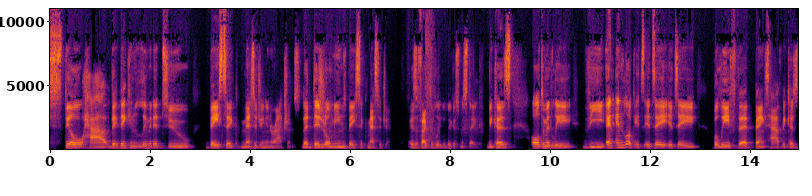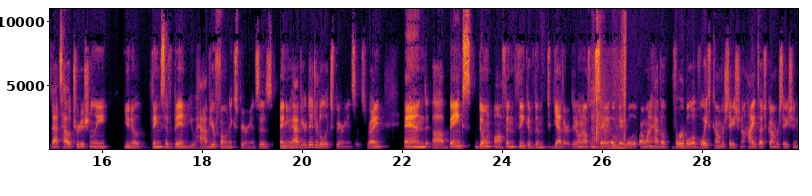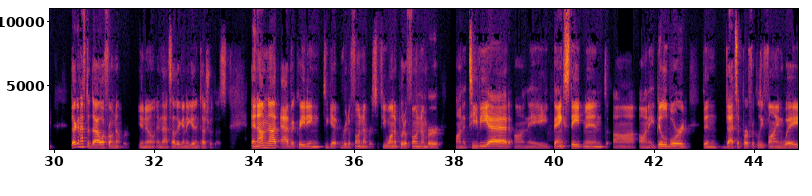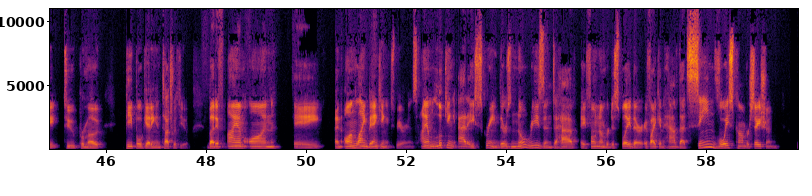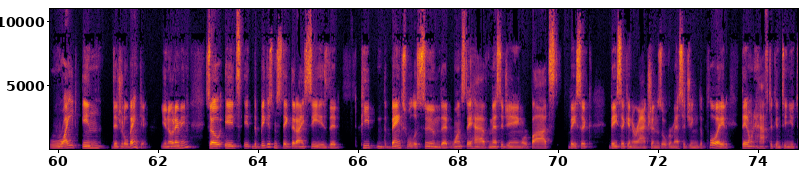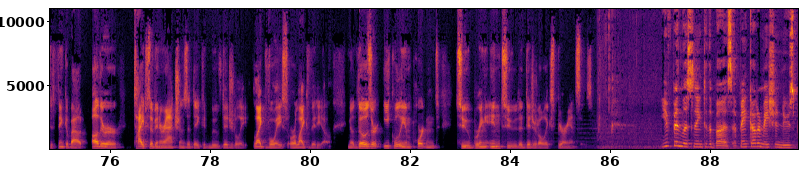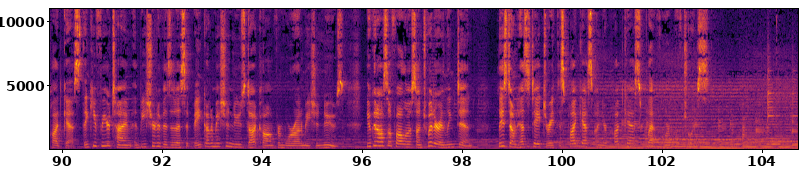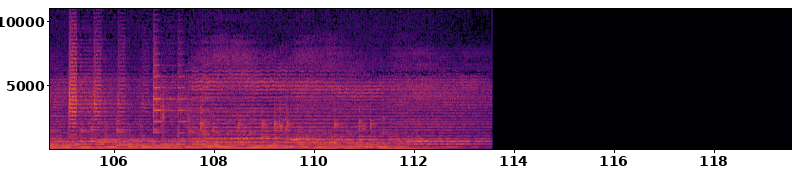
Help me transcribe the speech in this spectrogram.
still have they, they can limit it to basic messaging interactions. That digital means basic messaging is effectively the biggest mistake because ultimately the and and look it's it's a it's a belief that banks have because that's how traditionally you know things have been you have your phone experiences and you have your digital experiences right and uh, banks don't often think of them together. They don't often say, okay, well, if I want to have a verbal, a voice conversation, a high touch conversation, they're going to have to dial a phone number, you know, and that's how they're going to get in touch with us. And I'm not advocating to get rid of phone numbers. If you want to put a phone number on a TV ad, on a bank statement, uh, on a billboard, then that's a perfectly fine way to promote people getting in touch with you. But if I am on a an online banking experience, I am looking at a screen. There's no reason to have a phone number displayed there if I can have that same voice conversation right in digital banking. You know what I mean? So it's it, the biggest mistake that I see is that people, the banks will assume that once they have messaging or bots, basic basic interactions over messaging deployed, they don't have to continue to think about other types of interactions that they could move digitally, like voice or like video. You know, those are equally important to bring into the digital experiences. You've been listening to the Buzz, a Bank Automation News podcast. Thank you for your time and be sure to visit us at bankautomationnews.com for more automation news. You can also follow us on Twitter and LinkedIn. Please don't hesitate to rate this podcast on your podcast platform of choice.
